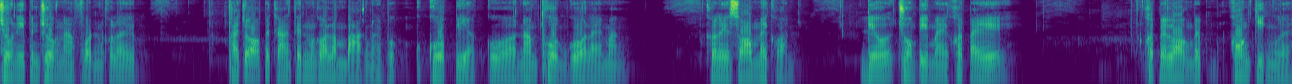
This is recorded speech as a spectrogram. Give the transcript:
ช่วงนี้เป็นช่วงหน้าฝนก็เลย ถ้าจะออกไปกลางเต็นท์มันก็ลำบากหน่อยเพราะกลัวเปียกกลัวน้ำท่วมกลัวอะไรมั่งก็เลยซ้อมไว้ก่อน เดี๋ยวช่วงปีใหม่ค่อยไป ค่อยไปลองแบบของจริงเลย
